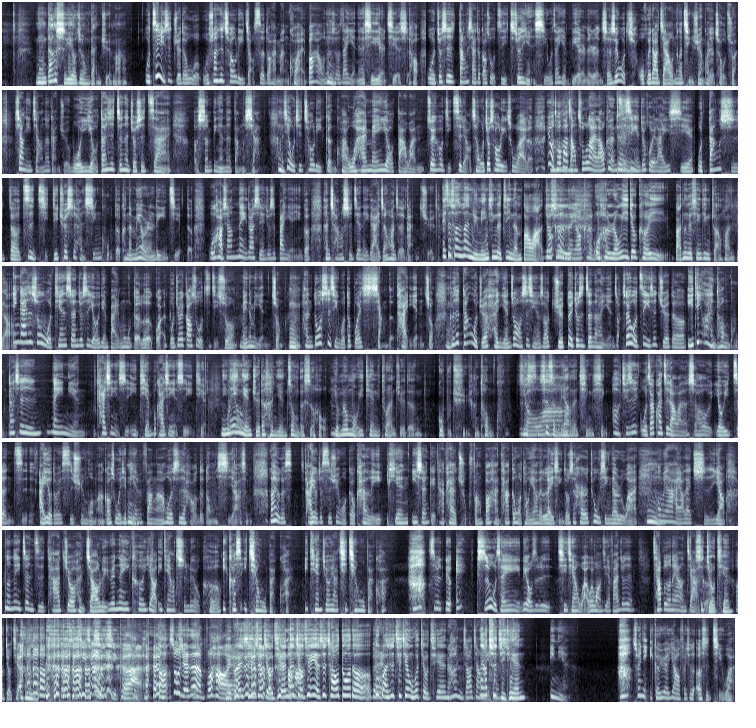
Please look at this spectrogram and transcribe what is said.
你当时也有这种感觉吗？我自己是觉得我我算是抽离角色都还蛮快，包含我那时候在演那个犀利人气的时候，嗯、我就是当下就告诉我自己就是演戏，我在演别人的人生，所以我抽我回到家，我那个情绪很快就抽出来。像你讲那个感觉我有，但是真的就是在呃生病的那当下。而且我其实抽离更快，我还没有打完最后几次疗程，我就抽离出来了，因为我头发长出来了，我可能自信也就回来一些。我当时的自己的确是很辛苦的，可能没有人理解的。我好像那一段时间就是扮演一个很长时间的一个癌症患者的感觉。哎，这算不算女明星的技能包啊？就是有可能，有可能，我很容易就可以把那个心境转换掉。应该是说我天生就是有一点白目的乐观，我就会告诉我自己说没那么严重。嗯，很多事情我都不会想得太严重。嗯、可是当我觉得很严重的事情的时候，绝对就是真的很严重。所以我自己是觉得一定会很痛苦，但是那一年开心也是一天，不开心也是一天。你那一年觉得很严重的时候，有没有某一天你突然觉得过不去，很痛苦？有啊，是什么样的情形？哦，其实我在快治疗完的时候，有一阵子癌友都会私讯我嘛，告诉我一些偏方啊，嗯、或者是好的东西啊什么。然后有个癌友就私讯我，给我看了一篇医生给他开的处方，包含他跟我同样的类型，都是 HER2 型的乳癌。嗯，后面他还要再吃药。那那一阵子他就很焦虑，因为那一颗药一天要吃六颗，一颗是一千五百块，一天就要七千五百块啊？是不是六？哎。十五乘以六是不是七千五啊？我也忘记了，反正就是差不多那样的价格。是九千哦，九千。嗯、对不起，七千五是几颗啊？数、哦、学真的很不好、欸。没关系，是 九千，那九千也是超多的。不管是七千五或九千，然后你知道这样，那要吃几天？一年啊？所以你一个月药费就是二十几万，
